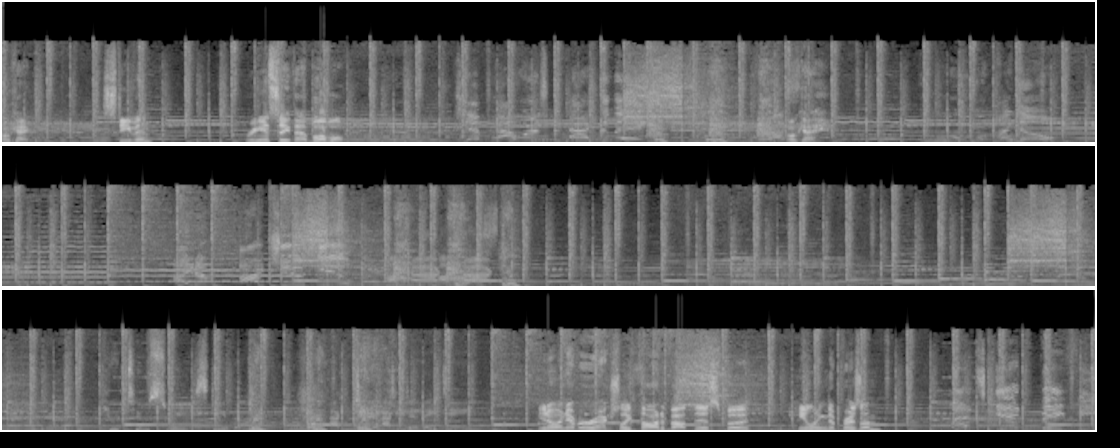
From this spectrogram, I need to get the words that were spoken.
Okay. Steven, reinstate that bubble. Gem powers activate. Okay. Ooh, I know. Item, I choose you. Attack. Attack. You're too sweet, Steven. Activating. You know, I never actually thought about this, but healing the prism? Let's get beefy.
